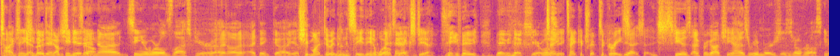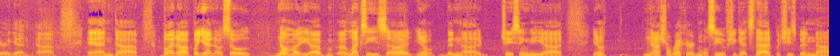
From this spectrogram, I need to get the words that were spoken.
time actually, to get she those did in, She did in uh, Senior Worlds last year. I think yes. She might do in the Senior Worlds next year. maybe maybe next year. We'll take, see. Take a trip to Greece. Yeah, she is. I forgot she has reemerged as an overall skier again. and but but yeah, no. So no, my uh, uh, Lexi's uh, you know been uh, chasing the uh, you know national record, and we'll see if she gets that. But she's been uh,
